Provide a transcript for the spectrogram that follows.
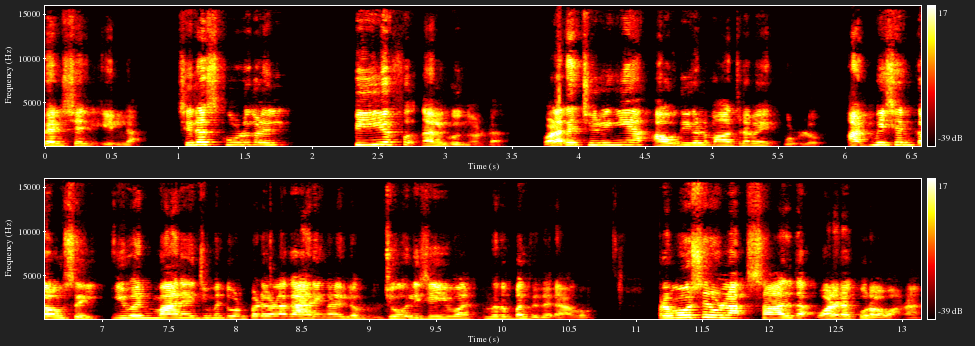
പെൻഷൻ ഇല്ല. ചില സ്കൂളുകളിൽ പി എഫ് നൽകുന്നുണ്ട്. വളരെ ചുരുങ്ങിയ അവധികൾ മാത്രമേ ഉള്ളൂ. അഡ്മിഷൻ കൗൺസിൽ ഇവന്റ് മാനേജ്മെന്റ് ഉൾപ്പെടെയുള്ള കാര്യങ്ങളിലും ജോലി ചെയ്യുവാൻ നിർബന്ധിതരാകും. പ്രൊമോഷനുള്ള സാധ്യത വളരെ കുറവാണ്.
